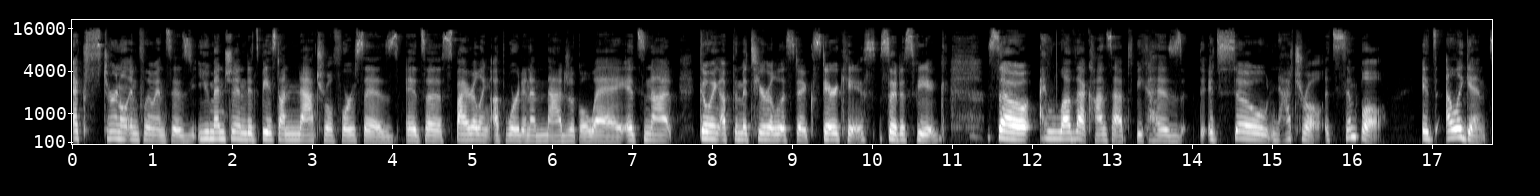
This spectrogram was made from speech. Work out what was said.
external influences. You mentioned it's based on natural forces. It's a spiraling upward in a magical way. It's not going up the materialistic staircase, so to speak. So I love that concept because it's so natural. It's simple. It's elegant.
